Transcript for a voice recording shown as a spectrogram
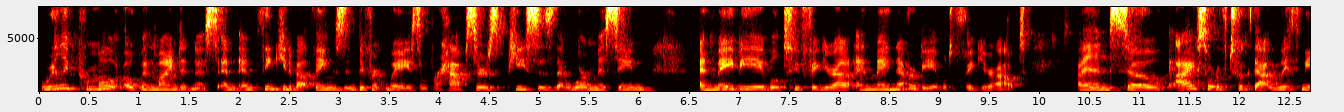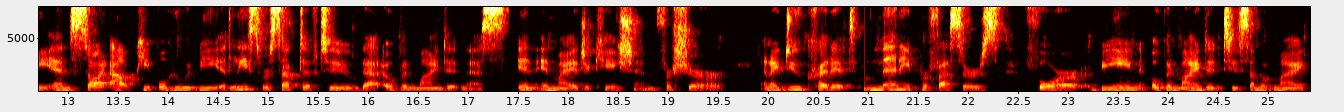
really promote open mindedness and, and thinking about things in different ways. And perhaps there's pieces that we're missing and may be able to figure out and may never be able to figure out. And so I sort of took that with me and sought out people who would be at least receptive to that open mindedness in, in my education for sure. And I do credit many professors for being open minded to some of my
